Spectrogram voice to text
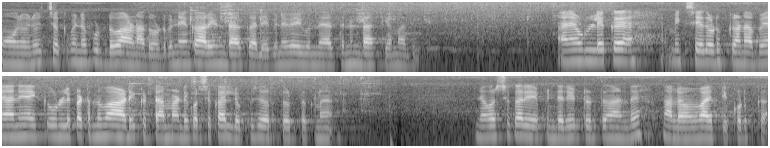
മോനൂന് ഉച്ചയ്ക്ക് പിന്നെ ഫുഡ് വേണം. അതുകൊണ്ട് പിന്നെ ഞാൻ കറി ഉണ്ടാക്കാല്ലേ? പിന്നെ വൈകുന്നേരത്തിന് ഉണ്ടാക്കിയാൽ മതി. ഞാൻ ഉള്ളിയൊക്കെ മിക്സ് ചെയ്ത് കൊടുക്കുകയാണ് അപ്പോൾ ഞാൻ അതിക്ക് ഉള്ളി പെട്ടെന്ന് വാടി കിട്ടാൻ വേണ്ടി കുറച്ച് കല്ലുപ്പ് ചേർത്ത് കൊടുത്തേക്കണ്. പിന്നെ കുറച്ച് കറിവേപ്പിന്റെ ഇല ഇട്ടെടുത്തുകൊണ്ട് നല്ലോണം വാറ്റി കൊടുക്കുക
